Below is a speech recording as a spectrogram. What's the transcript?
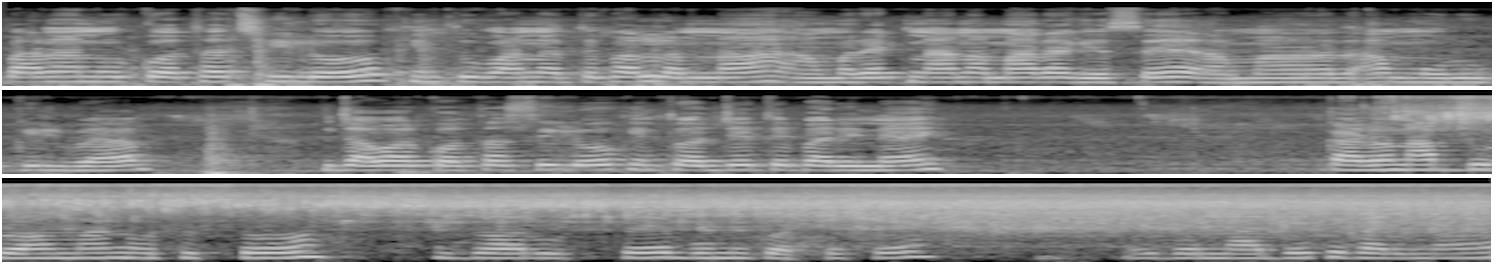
বানানোর কথা ছিল, কিন্তু বানাতে পারলাম না। আমার এক নানা মারা গেছে, আমার আম্মুর উকিল বাপ। যাওয়ার কথা ছিল, কিন্তু আর যেতে পারি নাই। কারণ আব্দুর রহমান অসুস্থ, জ্বর উঠছে, বমি করতেছে। এই জন্য আর যেতে পারি নাই।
